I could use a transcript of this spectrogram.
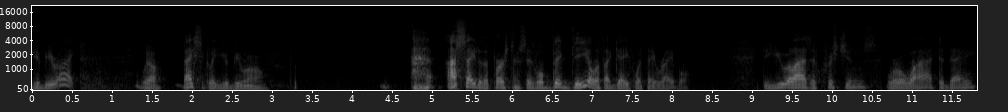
you'd be right. Well, basically, you'd be wrong. I say to the person who says, well, big deal if I gave what they were able. Do you realize if Christians worldwide today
